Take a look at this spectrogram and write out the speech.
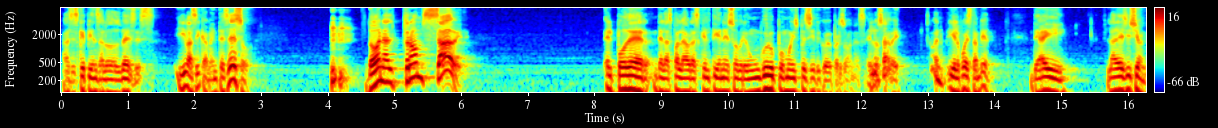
Así es que piénsalo dos veces. Y básicamente es eso. Donald Trump sabe el poder de las palabras que él tiene sobre un grupo muy específico de personas. Él lo sabe. Bueno, y el juez también. De ahí la decisión.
